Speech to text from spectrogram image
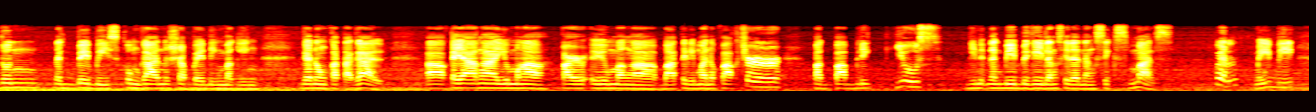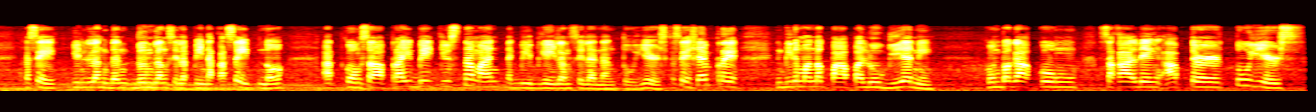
Dun nagbe-base kung gaano siya pwedeng maging ganong katagal. Ah, kaya nga yung mga car yung mga battery manufacturer pag public use nagbibigay lang sila ng 6 months. Well, maybe kasi yun lang dun lang sila pinaka safe, no? At kung sa private use naman, nagbibigay lang sila ng 2 years. Kasi syempre, hindi naman magpapalugi yan eh. Kumbaga, kung sakaling after 2 years,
